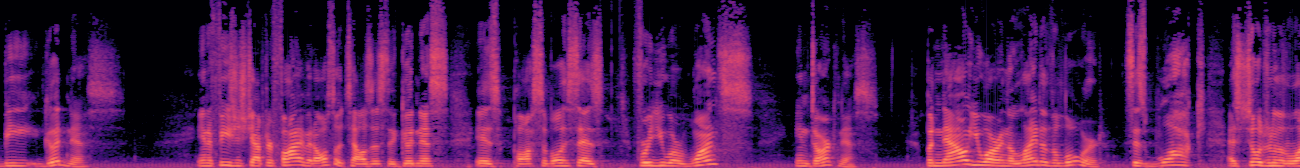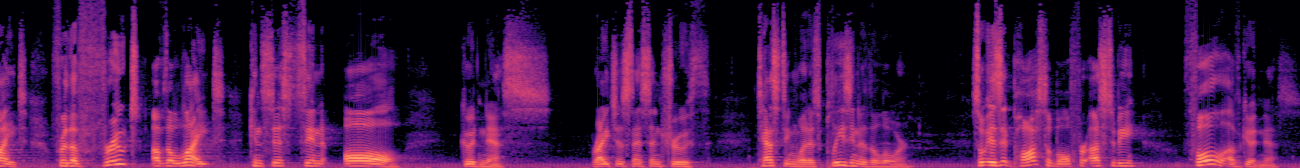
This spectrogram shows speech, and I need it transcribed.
be goodness. In Ephesians chapter 5, it also tells us that goodness is possible. It says, For you were once in darkness, but now you are in the light of the Lord. It says, Walk as children of the light, for the fruit of the light consists in all goodness, righteousness, and truth, testing what is pleasing to the Lord. So, is it possible for us to be full of goodness?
